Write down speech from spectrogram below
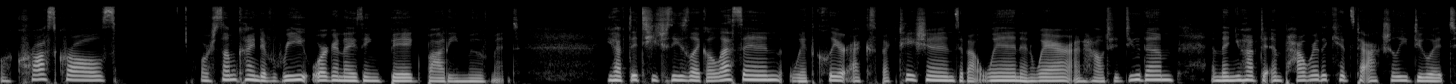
or cross crawls or some kind of reorganizing big body movement. You have to teach these like a lesson with clear expectations about when and where and how to do them. And then you have to empower the kids to actually do it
